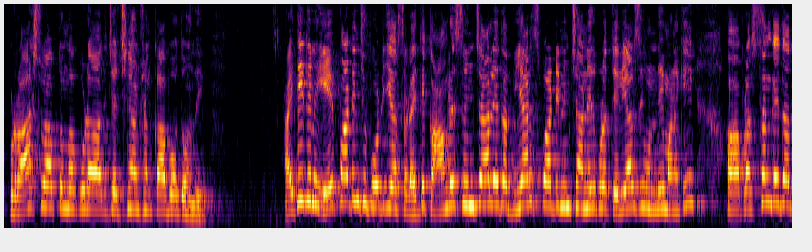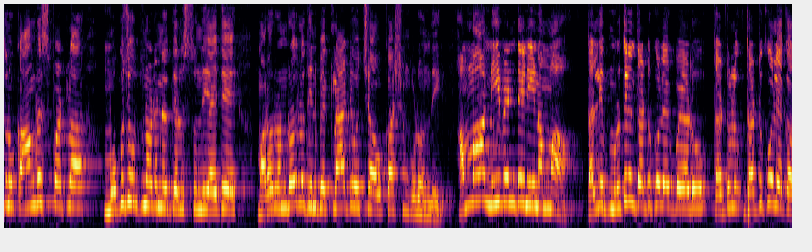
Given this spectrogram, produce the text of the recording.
ఇప్పుడు రాష్ట్ర వ్యాప్తంగా కూడా అది చర్చనీయాంశం కాబోతోంది. అయితే ఇతను ఏ పార్టీ నుంచి పోటీ చేస్తాడు? అయితే కాంగ్రెస్ నుంచా లేదా బీఆర్ఎస్ పార్టీ నుంచా అనేది కూడా తెలియాల్సి ఉంది మనకి. ప్రస్తుతానికి ప్రస్తుతానికైతే అతను కాంగ్రెస్ పట్ల మొగ్గు చూపుతున్నాడు అనేది తెలుస్తుంది. అయితే మరో రెండు రోజులు దీనిపై క్లారిటీ వచ్చే అవకాశం కూడా ఉంది. అమ్మా నీ వెంటే నేనమ్మా. తల్లి మృతిని తట్టుకోలేకపోయాడు తట్టు తట్టుకోలేక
